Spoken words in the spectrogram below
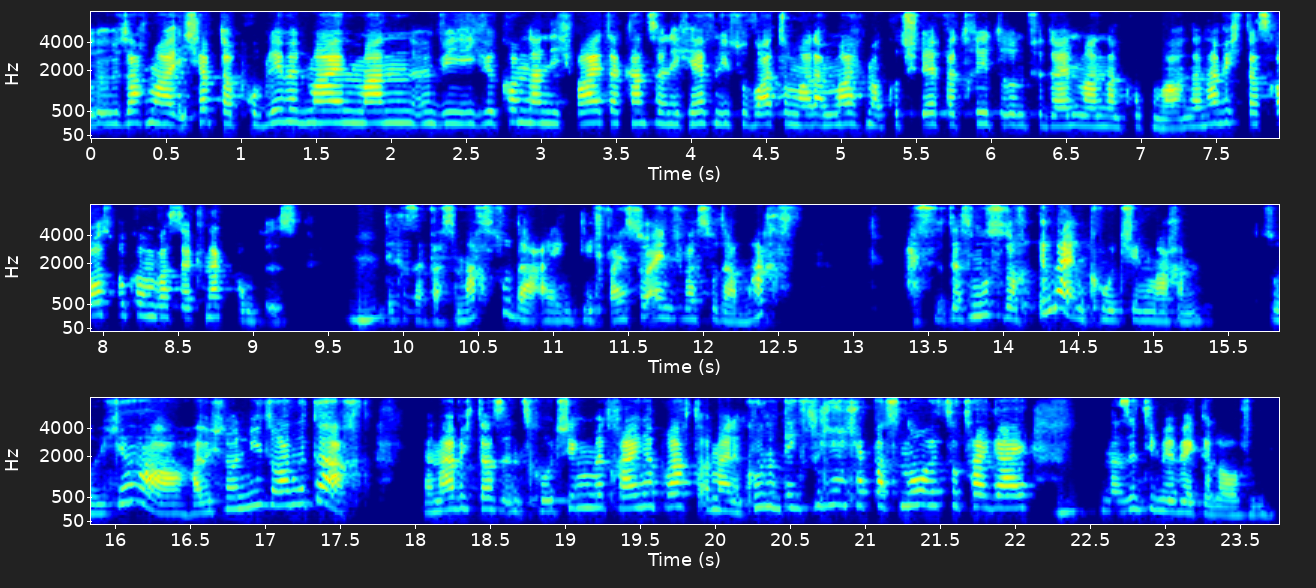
äh, sag mal, ich habe da Probleme mit meinem Mann, irgendwie, wir kommen da nicht weiter, kannst du nicht helfen? Ich so, warte mal, dann mache ich mal kurz Stellvertreterin für deinen Mann, dann gucken wir. Und dann habe ich das rausbekommen, was der Knackpunkt ist. Mhm. Der gesagt, was machst du da eigentlich? Weißt du eigentlich, was du da machst? Also, das musst du doch immer im Coaching machen. So, ja, habe ich noch nie dran gedacht. Dann habe ich das ins Coaching mit reingebracht und meine Kunden denkst du, ja, ich habe was Neues, total geil. Mhm. Und dann sind die mir weggelaufen.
